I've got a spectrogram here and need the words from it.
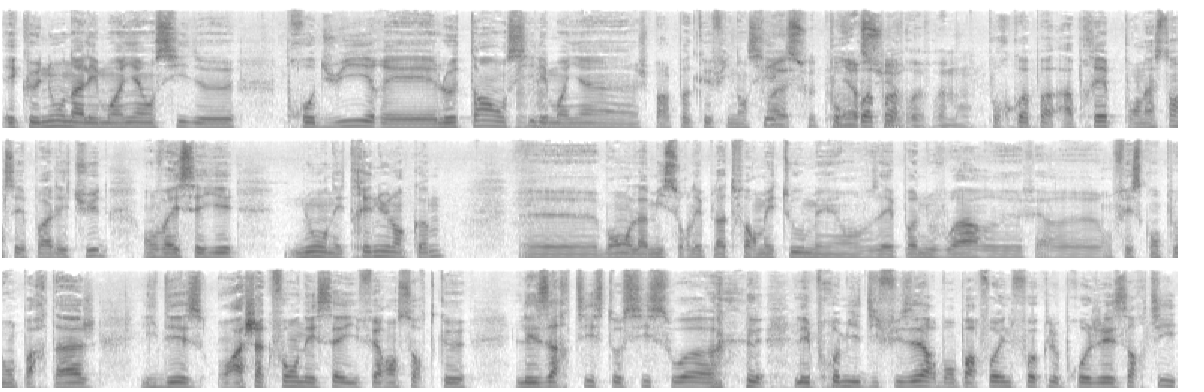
et que nous, on a les moyens aussi de produire et le temps aussi, Mhm. les moyens, je parle pas que financiers. Ouais, soutenir, Pourquoi suivre pas vraiment. Pourquoi pas? Après, pour l'instant, c'est pas à l'étude. On va essayer. Nous, on est très nuls en com. Euh, bon, on l'a mis sur les plateformes et tout, mais on, vous n'allez pas nous voir euh, faire. euh, on fait ce qu'on peut, on partage. L'idée, à chaque fois, on essaye de faire en sorte que les artistes aussi soient les- premiers diffuseurs. Bon, parfois, une fois que le projet est sorti,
